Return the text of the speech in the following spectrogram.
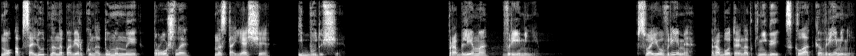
но абсолютно на поверку надуманные прошлое, настоящее и будущее. Проблема времени. В свое время, работая над книгой «Складка времени»,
